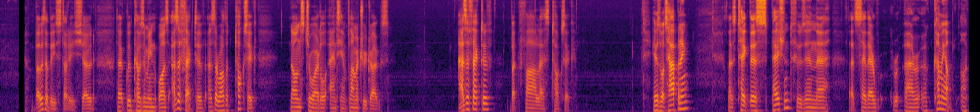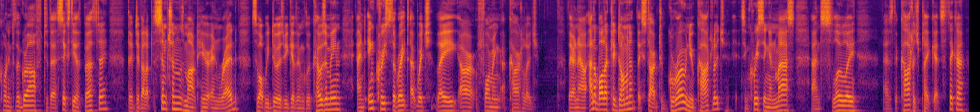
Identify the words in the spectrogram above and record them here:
Both of these studies showed that glucosamine was as effective as the rather toxic non-steroidal anti-inflammatory drugs as effective, but far less toxic. Here's what's happening. Let's take this patient who's in their, let's say they're uh, coming up, according to the graph, to their 60th birthday. They've developed the symptoms marked here in red. So what we do is we give them glucosamine and increase the rate at which they are forming a cartilage. They are now anabolically dominant. They start to grow new cartilage. It's increasing in mass and slowly, as the cartilage plate gets thicker,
